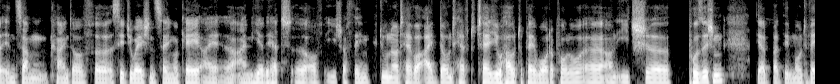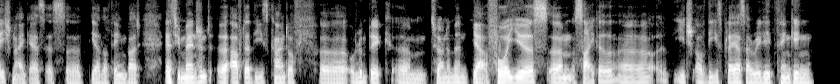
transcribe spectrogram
uh, in some kind of uh, situation, saying, okay, I uh, I'm here, the head uh, of each of thing. Do not have or I don't have to tell you how to play water polo uh, on each position. Yeah but the motivation i guess is uh, the other thing. But as you mentioned uh, after these kind of uh, olympic um, tournament yeah four years um, cycle uh, each of these players are really thinking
